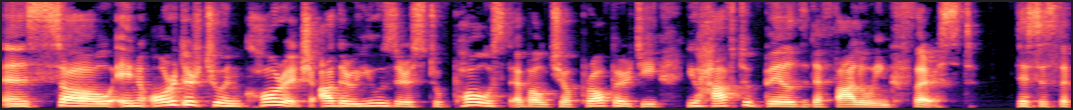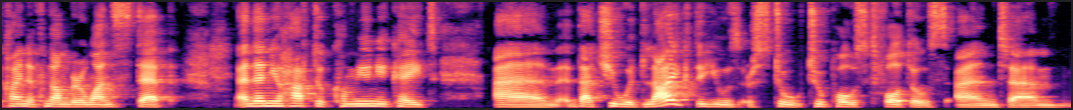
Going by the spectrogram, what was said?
And so, in order to encourage other users to post about your property, you have to build the following first. This is the kind of number one step. And then you have to communicate um, that you would like the users to to post photos and um,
